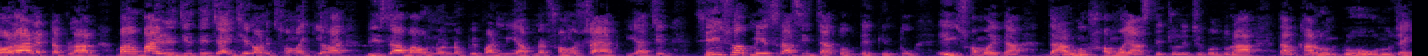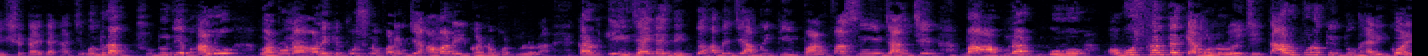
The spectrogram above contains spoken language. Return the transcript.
গড়ার একটা প্ল্যান বা বাইরে যেতে চাইছেন, অনেক সময় কি হয় ভিসা বা অন্যান্য পেপার নিয়ে আপনার সমস্যা আটকি আছেন, সেই সব মেষ রাশির জাতকদের কিন্তু এই সময়টা দারুণ সময় আসতে চলেছে বন্ধুরা। তার কারণ গ্রহ অনুযায়ী সেটাই দেখাচ্ছে। বন্ধুরা শুধু যে ভালো ঘটনা, অনেকে প্রশ্ন করেন যে আমার এই ঘটনা ঘটলো না। কারণ এই জায়গায় দেখতে হবে যে আপনি কি পারপাস নিয়ে জানছেন বা আপনার গ্রহ অবস্থানটা কেমন রয়েছে, তার উপরও কিন্তু ভ্যারি করে।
